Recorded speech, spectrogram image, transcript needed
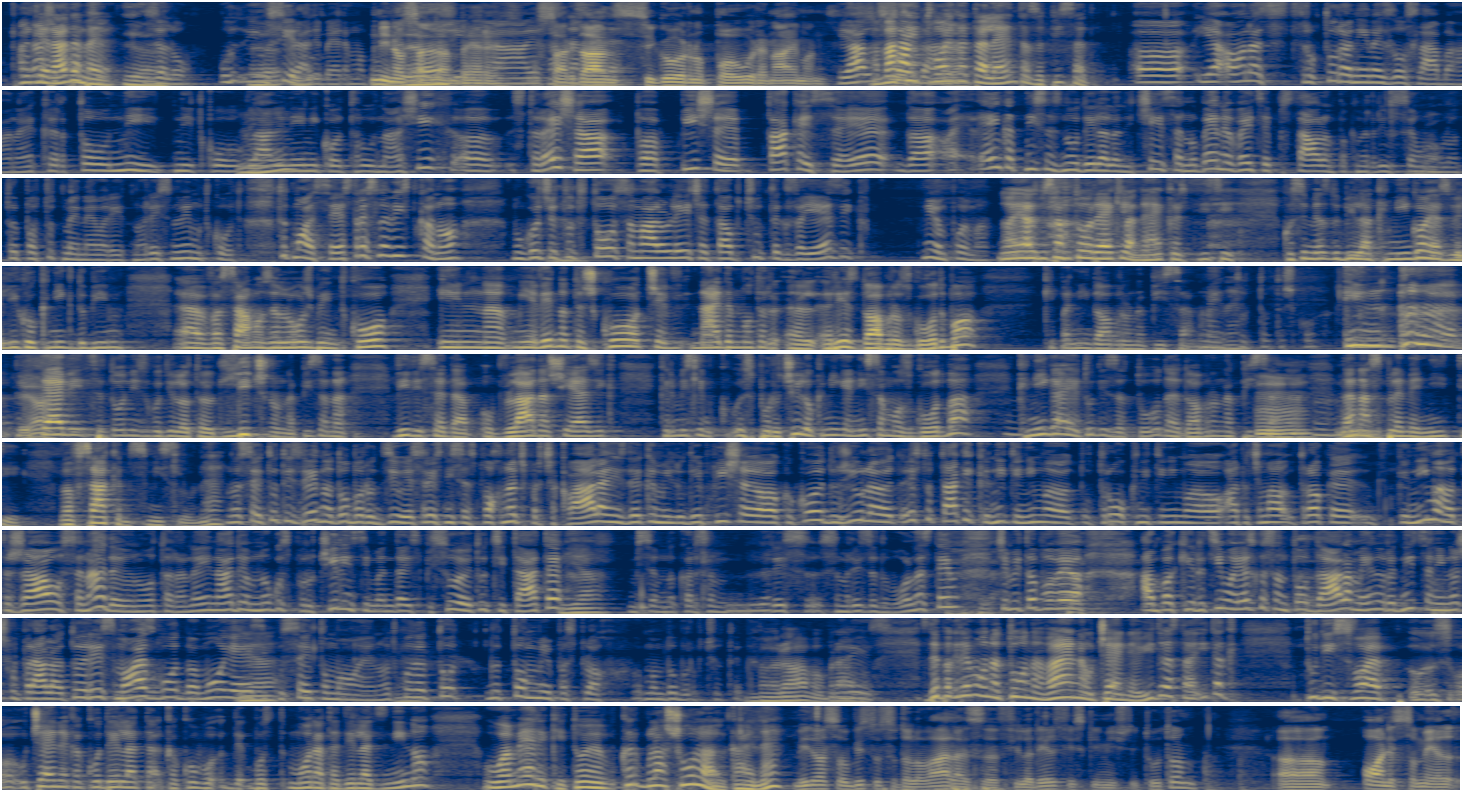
Knjige rada bere. Ja. Zelo. V- Vsi radi beremo. Nina vsak Ja. dan bere, Ja, jaz vsak dan bere. sigurno pol ure najmanj. Ja, A ima vsak kaj dan. tvojega talenta zapisati? Uh, ja, ona struktura njena je zelo slaba, ne? ker to ni, ni tako v glavi njeni kot v naših. Uh, starejša pa piše take seje, da enkrat nisem z njo delala ničesar, nobene vejce je postavila, ampak naredi vse v nulo. To je pa tudi meni neverjetno, res ne vem odkot. Tudi moja sestra je slavistka, no? mogoče tudi to se malo leče, ta občutek za jezik. Nimam pojma. No, jaz bi samo to rekla, ne, ker ti si, ko sem jaz dobila knjigo, jaz veliko knjig dobim uh, v samo založbi in tako. In uh, mi je vedno težko, če najdem noter uh, res dobro zgodbo, ki pa ni dobro napisana. Meni je to težko. In pri Ja. tebi se to ni zgodilo, to je odlično napisano. Vidi se, da obvladaš jezik, ker mislim, sporočilo knjige ni samo zgodba, knjiga je tudi zato, da je dobro napisana, mm -hmm. da nas plemeniti v vsakem smislu. Ne? No, se je tudi izredno dober odziv. Jaz res nisem sploh nič pričakovala in zdaj, ko mi ljudje pišejo, kako jo doživljajo, res tudi taki, ki niti nimajo otrok, niti nimajo, ali pa če imajo otroke, ki nimajo težav, se najdejo noter, ne, najdejo mnogo sporočil in si menda izpisujejo tudi citate. Ja. Mislim, na kar sem res, sem res zadovoljna s tem, če mi to povejo. Ampak recimo jaz, ko sem to dala, meni urednica ni nič popravila. To je res moja zgodba, moj jezik, Ja. ja. vse je to moje. No. Tako da to, da to mi pa sploh imam dober občutek. Bravo, bravo. Res. Zdaj pa gremo na to navajeno učenje. Videla sta itak tudi svoje učenje, kako, delata, kako bo, de, bost, morata delati z Nino v Ameriki. To je kar bila šola, ali kaj ne? Mi dva sva v bistvu sodelovala z Filadelfijskim inštitutom. Uh, oni so imeli,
